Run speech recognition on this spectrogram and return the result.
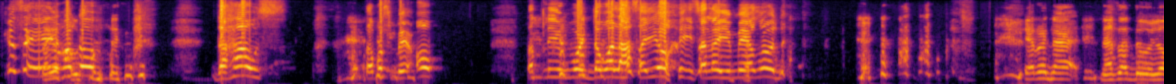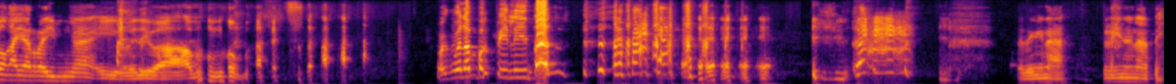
Kasi, Sa'yo, yung ano, the house. Tapos may op. Tatlo yung word na wala sa'yo. Isa lang yung meron. Pero na, nasa dulo kaya rhyme nga eh. Di ba? Among Us. Huwag mo lang pagpilitan. Tingin na. Tingin na natin.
